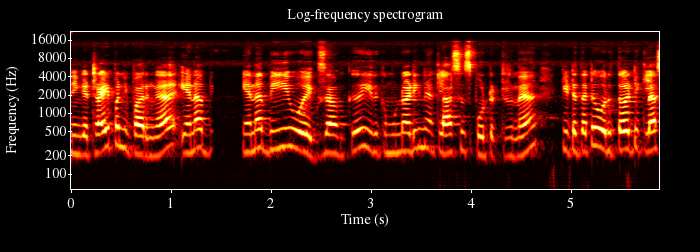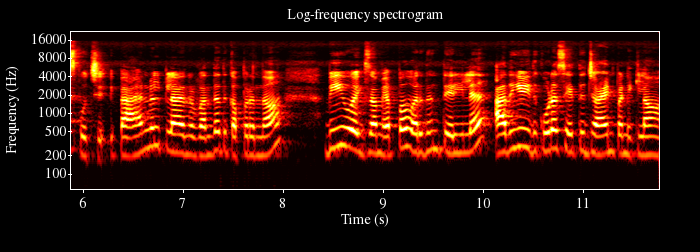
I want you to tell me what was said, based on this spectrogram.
நீங்கள் ட்ரை பண்ணி பாருங்கள் ஏன்னா ஏன்னா பிஇஓ எக்ஸாமுக்கு இதுக்கு முன்னாடி நான் கிளாஸஸ் போட்டுட்டு இருந்தேன். கிட்டத்தட்ட ஒரு தேர்ட்டி கிளாஸ் போச்சு. இப்போ ஆனுவல் பிளானர் வந்ததுக்கப்புறம் தான் பிஇஓ எக்ஸாம் எப்போ வருதுன்னு தெரியல. அதையும் இது கூட சேர்த்து ஜாயின் பண்ணிக்கலாம்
